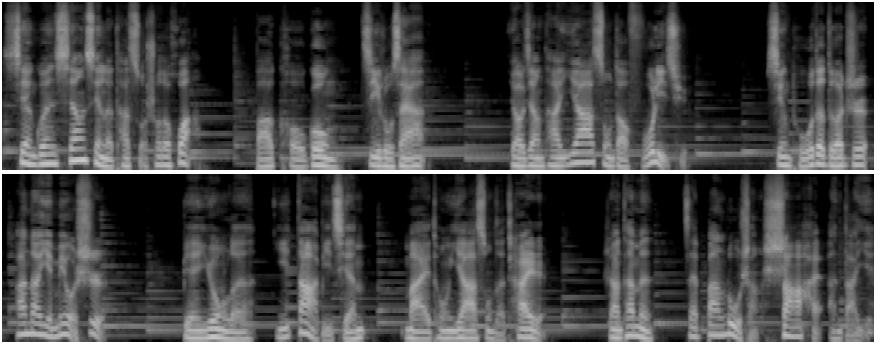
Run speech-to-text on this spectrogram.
县官相信了他所说的话，把口供记录在案，要将他押送到府里去。姓涂的得知安大爷没有事，便用了一大笔钱买通押送的差人，让他们在半路上杀害安大爷。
